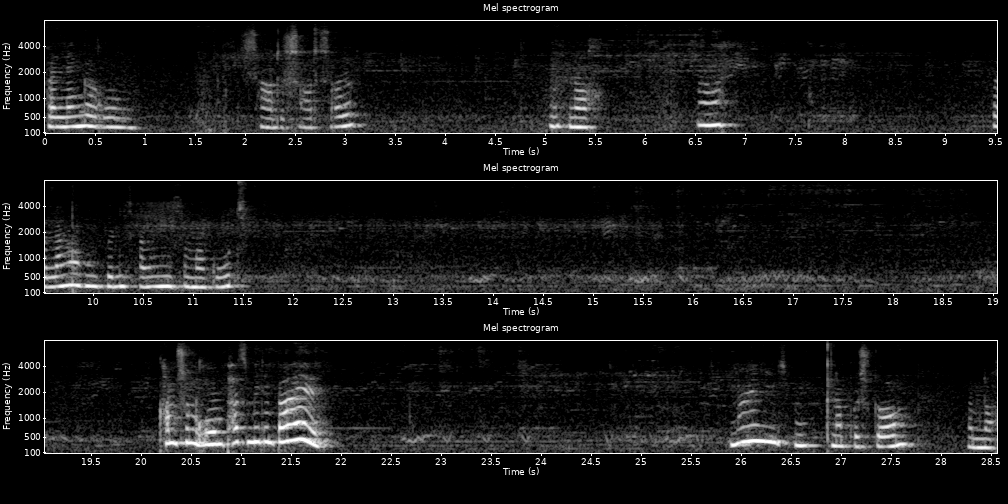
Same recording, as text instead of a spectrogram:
Verlängerung. Schade, schade, schade. Und noch. Ja. Verlängerung bin ich eigentlich immer gut. Komm schon rum, pass mir den Ball. Nein, ich bin knapp gestorben. Wir haben noch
